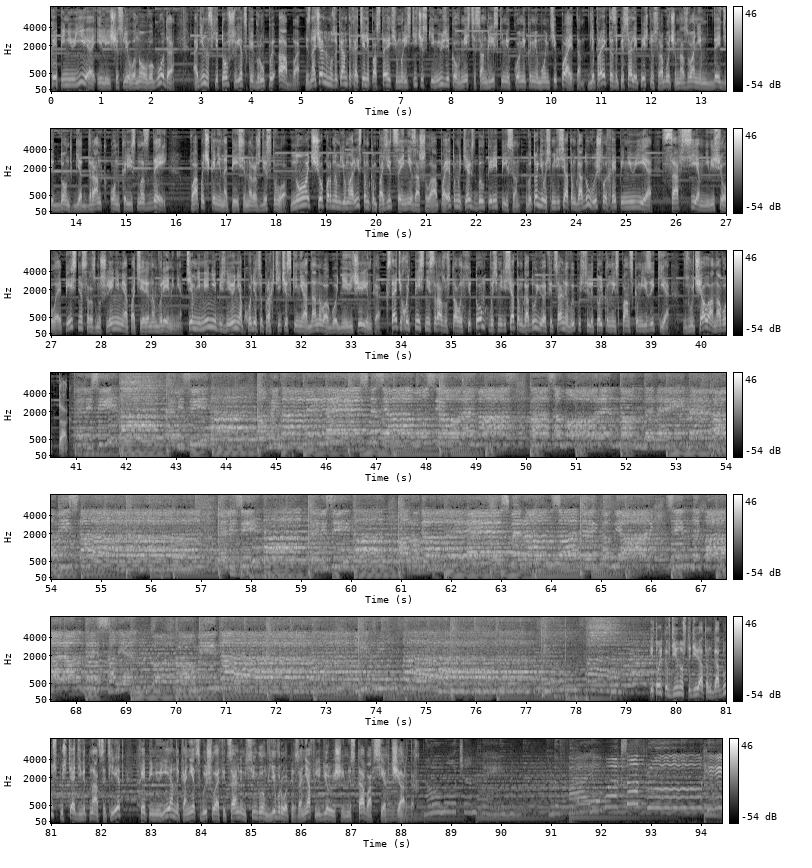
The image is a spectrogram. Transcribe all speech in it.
«Happy New Year» или «Счастливого Нового года» — один из хитов шведской группы «Абба». Изначально музыканты хотели поставить юмористический мюзикл вместе с английскими комиками Монти Пайтон. Для проекта записали песню с рабочим названием «Daddy Don't Get Drunk on Christmas Day», «Папочка не напейся на Рождество». Но чопорным юмористам композиция не зашла, поэтому текст был переписан. В итоге в 80-м году вышла «Happy New Year» — совсем невеселая песня с размышлениями о потерянном времени. Тем не менее, без нее не обходится практически ни одна новогодняя вечеринка. Кстати, хоть песня и сразу стала хитом, в 80-м году ее официально выпустили только на испанском языке. Звучала она вот так. Felicidad, только в 99 году, спустя 19 лет, «Happy New Year» наконец вышла официальным синглом в Европе, заняв лидирующие места во всех чартах. Champagne,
